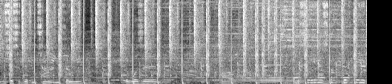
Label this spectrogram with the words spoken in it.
It was just a different time, you feel me? It wasn't about. See you your feet.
